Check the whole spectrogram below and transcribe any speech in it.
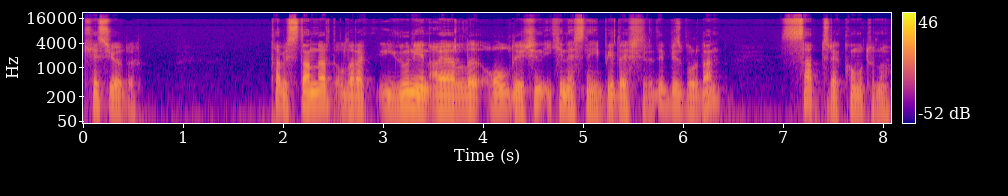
kesiyordu. Tabi standart olarak union ayarlı olduğu için iki nesneyi birleştirdi. Biz buradan subtract komutunu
